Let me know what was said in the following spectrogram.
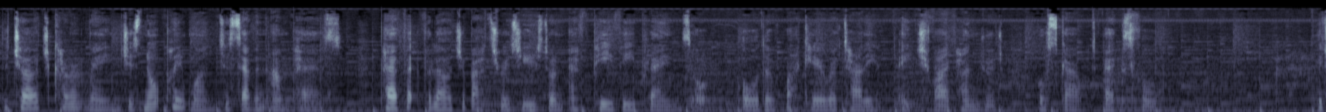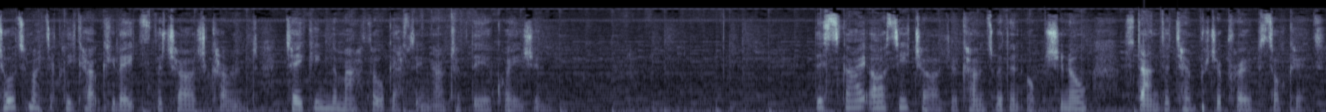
The charge current range is 0.1 to 7 amperes, perfect for larger batteries used on FPV planes or, or the Walkera Tali H500 or Scout X4. It automatically calculates the charge current, taking the math or guessing out of the equation. This Sky RC charger comes with an optional standard temperature probe socket.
